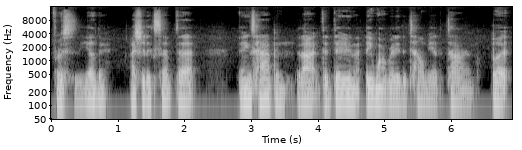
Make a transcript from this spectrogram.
versus the other. I should accept that things happen that I that they they weren't ready to tell me at the time, but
